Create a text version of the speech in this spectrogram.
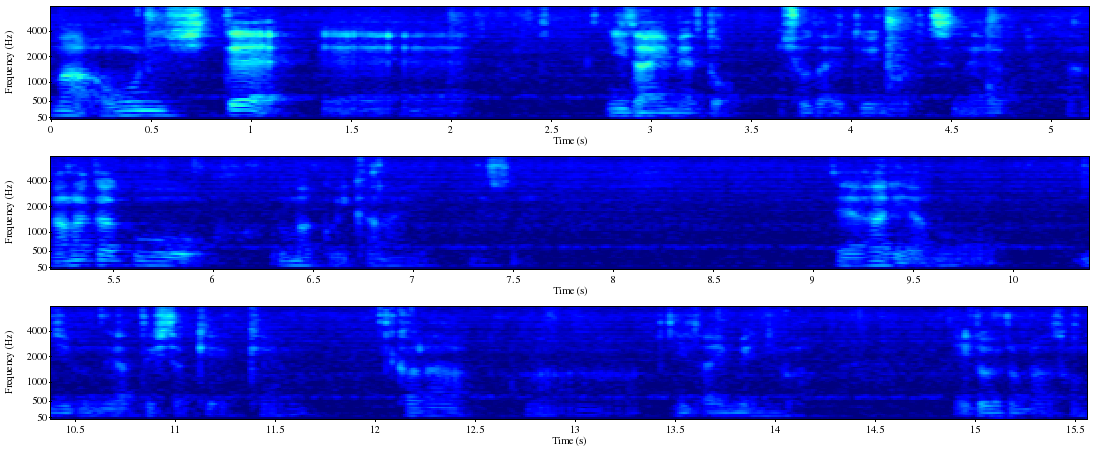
まあ往々にして、えー、2代目と初代というのはですねなかなかこううまくいかないんですね。でやはりあの自分でやってきた経験から2代目にはいろいろなその、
